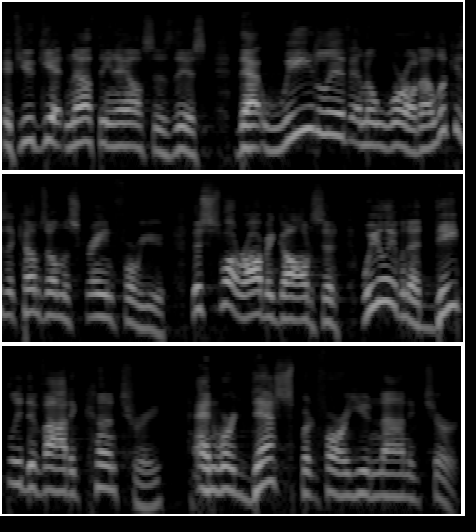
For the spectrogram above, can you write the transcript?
if you get nothing else, is this that we live in a world. Now, look as it comes on the screen for you. This is what Robbie Gauld said. We live in a deeply divided country, and we're desperate for a united church.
